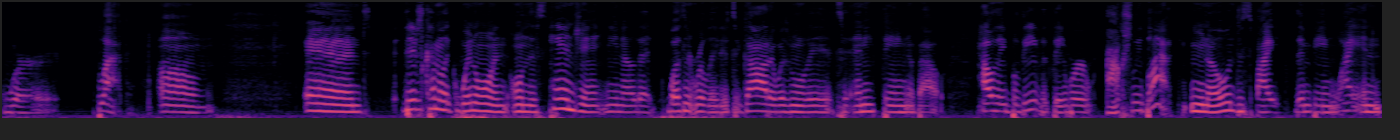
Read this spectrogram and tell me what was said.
were black. Um, and they just kind of like went on on this tangent, you know, that wasn't related to God or wasn't related to anything about how they believed that they were actually black, you know, despite them being white. And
